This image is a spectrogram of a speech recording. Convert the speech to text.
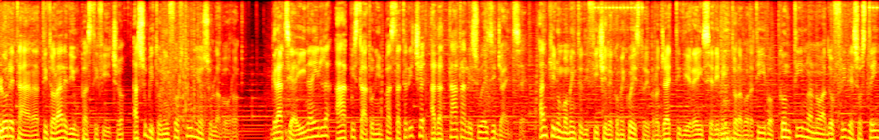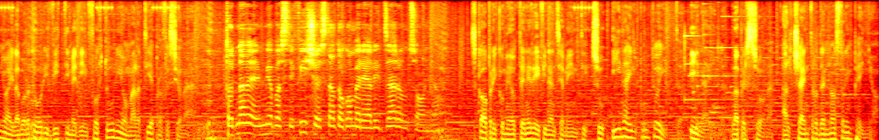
Loretana, titolare di un pastificio, ha subito un infortunio sul lavoro. Grazie a Inail ha acquistato un'impastatrice adattata alle sue esigenze. Anche in un momento difficile come questo, i progetti di reinserimento lavorativo continuano ad offrire sostegno ai lavoratori vittime di infortuni o malattie professionali. Tornare nel mio pastificio è stato come realizzare un sogno. Scopri come ottenere i finanziamenti su inail.it. Inail, la persona al centro del nostro impegno.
